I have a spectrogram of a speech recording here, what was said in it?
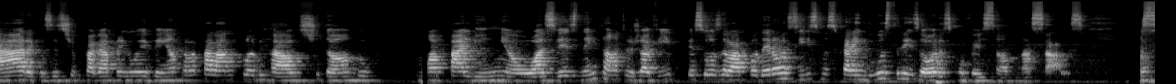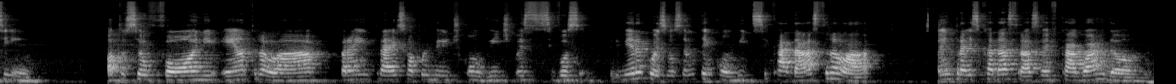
cara, que às vezes tinha que pagar para ir no evento, ela tá lá no Clubhouse te dando uma palhinha, ou às vezes nem tanto. Eu já vi pessoas lá poderosíssimas ficarem duas, três horas conversando nas salas. Assim, bota o seu fone, entra lá, para entrar é só por meio de convite, mas se você. Primeira coisa, se você não tem convite, se cadastra lá. Só entrar e se cadastrar, você vai ficar aguardando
